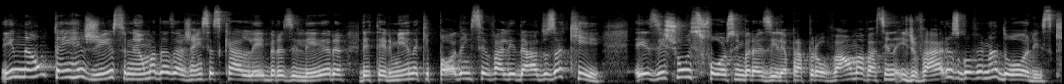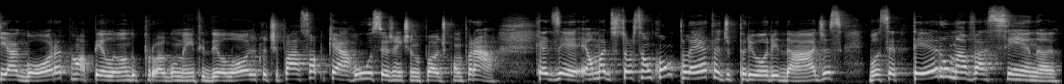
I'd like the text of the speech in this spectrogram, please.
e não tem registro nenhuma das agências que a lei brasileira determina que podem ser validados aqui. Existe um esforço em Brasília para aprovar uma vacina e de vários governadores que agora estão apelando para o argumento ideológico, tipo, ah, só porque é a Rússia a gente não pode comprar. Quer dizer, é uma distorção completa de prioridades. Você ter uma vacina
